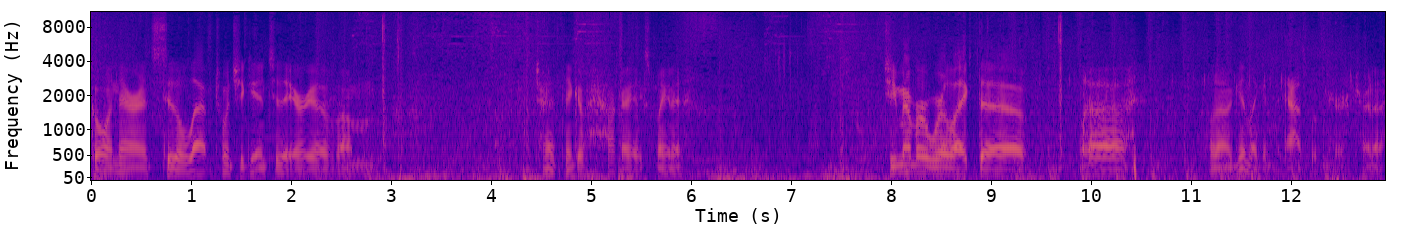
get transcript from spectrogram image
go in there and it's to the left once you get into the area of, um, I'm trying to think of how can I explain it. Do you remember where like the, uh, hold on, I'm getting like an ass whipping here, trying to,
